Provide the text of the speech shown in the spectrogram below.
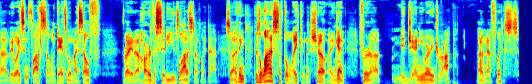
Uh, they licensed lots of stuff, like Dancing with Myself. right? Uh, Heart of the City. There's a lot of stuff like that. So I think there's a lot of stuff to like in the show. And again, for a mid January drop on Netflix,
